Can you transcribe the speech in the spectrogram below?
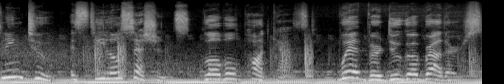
Listening to Estilo Sessions Global Podcast with Verdugo Brothers.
